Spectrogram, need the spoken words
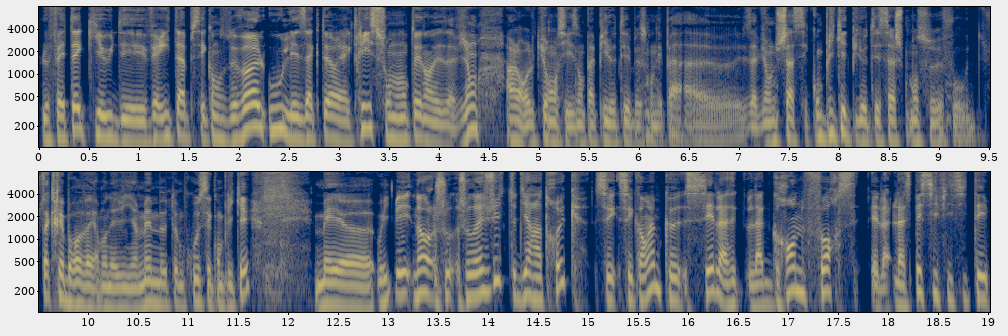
le fait est qu'il y a eu des véritables séquences de vol où les acteurs et actrices sont montés dans des avions. Alors en l'occurrence, ils n'ont pas piloté parce qu'on n'est pas euh, les avions de chasse. C'est compliqué de piloter ça. Je pense, euh, faut sacré brevet à mon avis. hein. Même Tom Cruise, c'est compliqué. Mais euh, oui. Mais non, je, je voudrais juste te dire un truc, c'est quand même que c'est la, la grande force, et la, la spécificité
